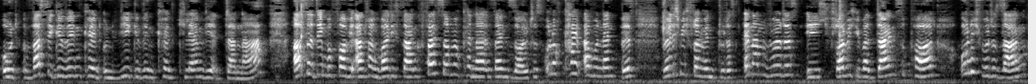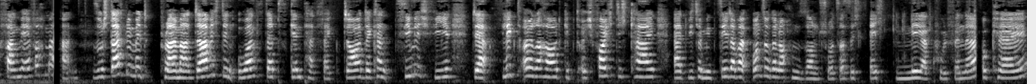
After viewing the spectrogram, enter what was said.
Und was ihr gewinnen könnt und wie ihr gewinnen könnt, klären wir danach. Außerdem, bevor wir anfangen, wollte ich sagen, falls du auf meinem Kanal sein solltest und noch kein Abonnent bist, würde ich mich freuen, wenn du das ändern würdest. Ich freue mich über deinen Support und ich würde sagen, fangen wir einfach mal an. So, starten wir mit Primer. Da habe ich den One Step Skin Perfector. Der kann ziemlich viel. Der pflegt eure Haut, gibt euch Feuchtigkeit, er hat Vitamin C dabei und sogar noch einen Sonnenschutz, was ich echt mega cool finde. Okay.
